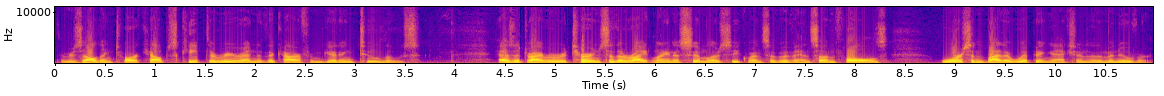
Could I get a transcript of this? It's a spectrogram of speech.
The resulting torque helps keep the rear end of the car from getting too loose. As the driver returns to the right lane, a similar sequence of events unfolds, worsened by the whipping action of the maneuver.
